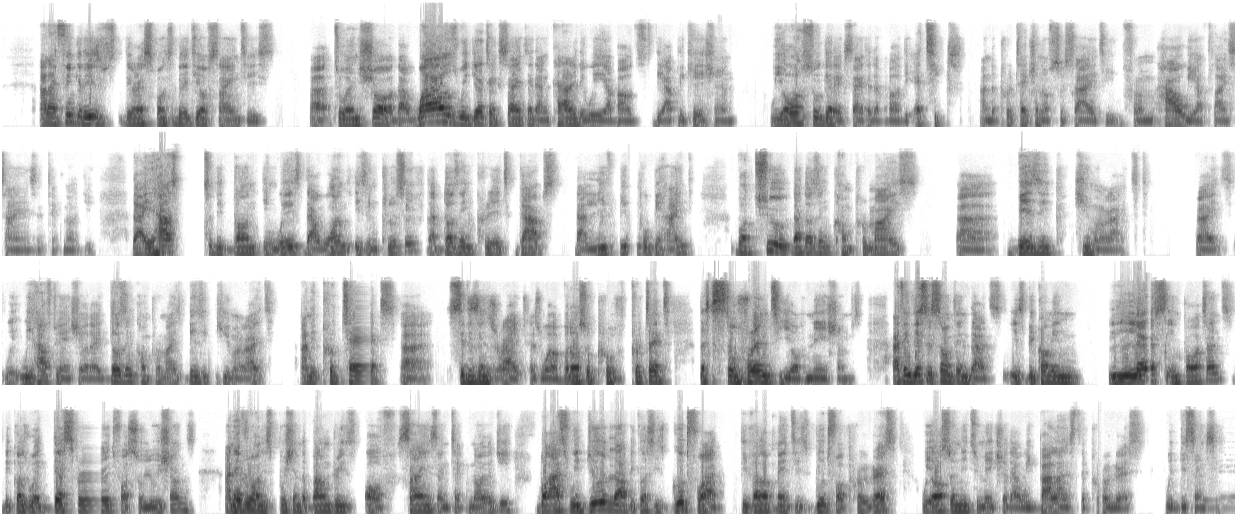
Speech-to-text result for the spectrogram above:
And I think it is the responsibility of scientists uh, to ensure that whilst we get excited and carried away about the application, we also get excited about the ethics and the protection of society from how we apply science and technology. That it has to be done in ways that one is inclusive, that doesn't create gaps that leave people behind, but two, that doesn't compromise uh, basic human rights right? We, we have to ensure that it doesn't compromise basic human rights and it protects uh, citizens' rights as well, but also pro- protect the sovereignty of nations. I think this is something that is becoming less important because we're desperate for solutions and everyone is pushing the boundaries of science and technology. But as we do that, because it's good for our development, it's good for progress, we also need to make sure that we balance the progress with decency.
